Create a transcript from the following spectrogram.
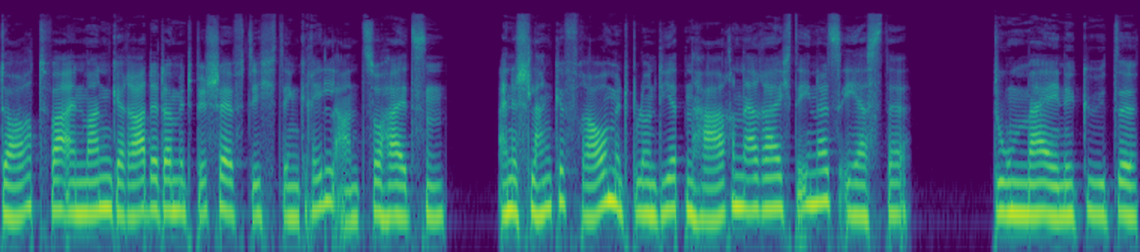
Dort war ein Mann gerade damit beschäftigt, den Grill anzuheizen. Eine schlanke Frau mit blondierten Haaren erreichte ihn als erste. Du meine Güte,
